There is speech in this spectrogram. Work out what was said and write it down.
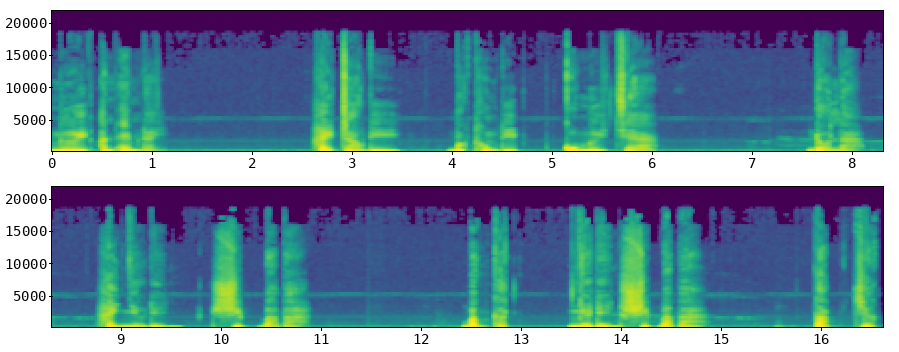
người anh em này. Hãy trao đi bức thông điệp của người cha. Đó là hãy nhớ đến Ship Baba. Bằng cách nhớ đến Ship Baba, tạp chất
